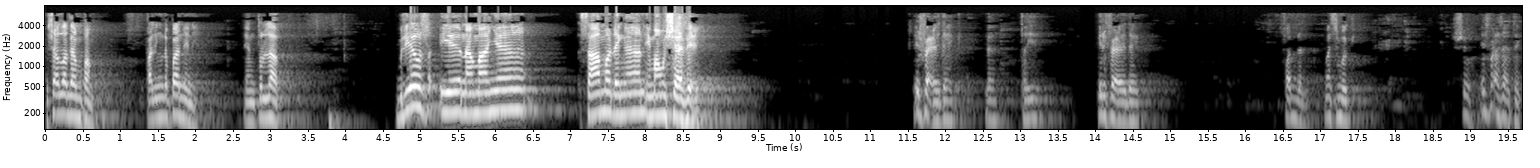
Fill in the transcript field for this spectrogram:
Insya Allah gampang. Paling depan ini. Yang tulab. Beliau ya, namanya sama dengan Imam Syafi'i. ارفع يديك لا طيب ارفع يديك تفضل ما اسمك شوف ارفع ذاتك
